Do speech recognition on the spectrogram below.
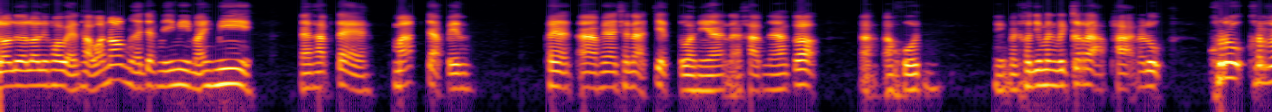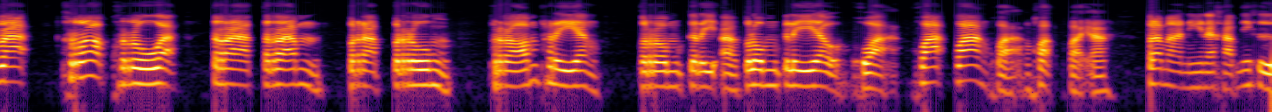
รอเรือรอเรือวอแหวนถามว่านอกเหนือจากนี้มีไหมมีนะครับ แต่มักจะเป็นพยัญอ่าพยัญชนะเจ็ดตัวเนี้ยนะครับนะ ก็อะเอาโค้ดนี่มันเขาจะมันเป็นกราบพระนะลูกครุคระครอบครัว ตรากตรำปรับปรุง พร้อมเพรียง กลมเกลีอ่ากลมเกลียว ขวาขวากว้างขวางขวักไขวอะประมาณนี้นะครับ นี่คือ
